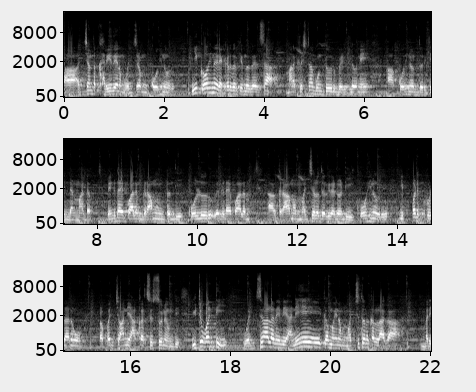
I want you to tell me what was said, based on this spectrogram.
అత్యంత ఖరీదైన వజ్రం కోహినూరు. ఈ కోహినూరు ఎక్కడ దొరికిందో తెలుసా? మన కృష్ణా గుంటూరు బెల్ట్లోనే ఆ కోహినూరు దొరికిందనమాట వెంకటాయపాలెం గ్రామం ఉంటుంది. కోళ్ళూరు వెంకటాయపాలెం ఆ గ్రామం మధ్యలో దొరికినటువంటి ఈ కోహినూరు ఇప్పటికి కూడాను ప్రపంచాన్ని ఆకర్షిస్తూనే ఉంది. ఇటువంటి వజ్రాలు అనేవి అనేకమైన మచ్చుతునకల్లాగా మరి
